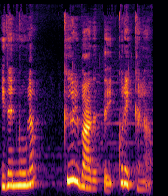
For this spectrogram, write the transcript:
இதன் மூலம் கீழ்வாதத்தை குறைக்கலாம்.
